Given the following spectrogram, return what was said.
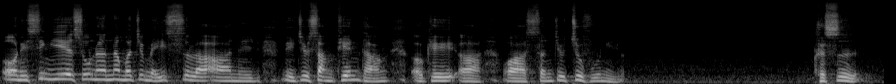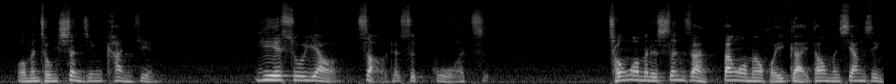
哦，你信耶稣呢，那么就没事了啊，你你就上天堂。OK 啊，哇，神就祝福你了。”可是我们从圣经看见，耶稣要找的是果子。从我们的身上，当我们悔改，当我们相信，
